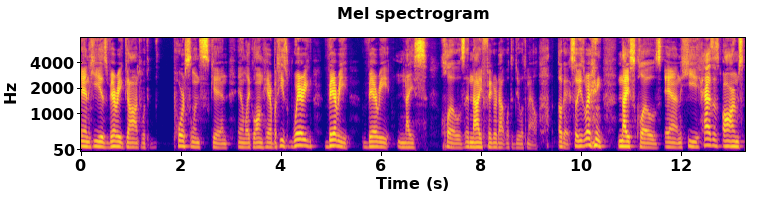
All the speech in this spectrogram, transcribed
and he is very gaunt with porcelain skin and like long hair, but he's wearing very, very nice clothes. And now I figured out what to do with Mal. Okay, so he's wearing nice clothes and he has his arms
